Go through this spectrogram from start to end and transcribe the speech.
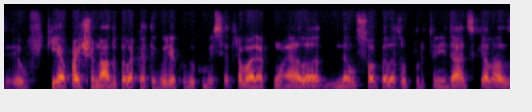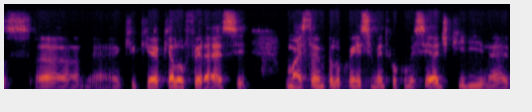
eu fiquei apaixonado pela categoria quando eu comecei a trabalhar com ela, não só pelas oportunidades que, elas, uh, que, que ela oferece, mas também pelo conhecimento que eu comecei a adquirir, né?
